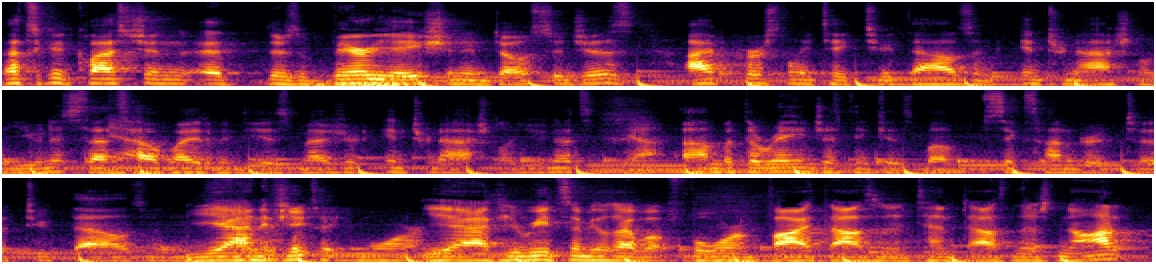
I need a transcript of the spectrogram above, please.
That's a good question. Uh, there's a variation in dosages. I personally take 2,000 international units. That's Yeah. how vitamin D is measured, international units. Yeah. Um, but the range, I think, is about 600 to 2,000. Yeah, Some and if you take more. Yeah, if you read some people talk about four and five thousand and ten thousand, there's not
